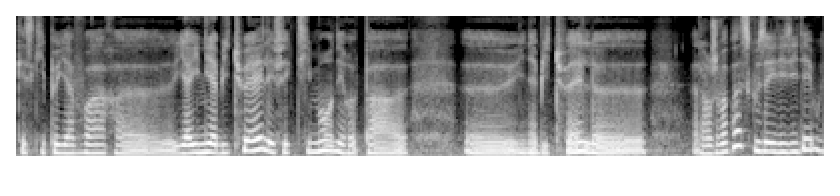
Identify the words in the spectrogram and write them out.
qu'est-ce qu'il peut y avoir Il y a inhabituel, effectivement, des repas inhabituels alors je vois pas, est-ce que vous avez des idées vous?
